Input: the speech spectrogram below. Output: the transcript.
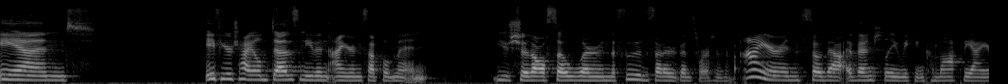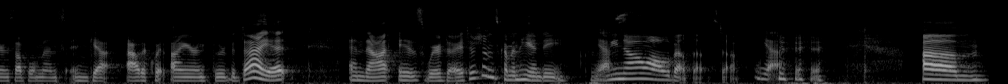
and if your child does need an iron supplement, you should also learn the foods that are good sources of iron so that eventually we can come off the iron supplements and get adequate iron through the diet. And that is where dietitians come in handy because we know all about that stuff. Yeah. Um,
